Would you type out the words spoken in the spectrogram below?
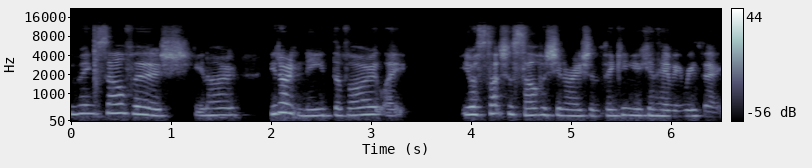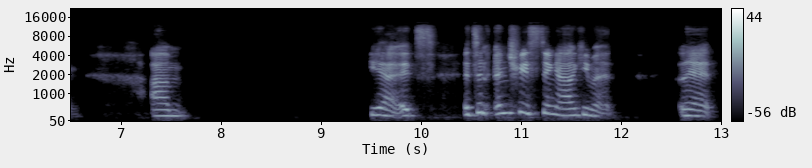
you're being selfish, you know, you don't need the vote. Like you're such a selfish generation thinking you can have everything. Um, yeah, it's it's an interesting argument that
